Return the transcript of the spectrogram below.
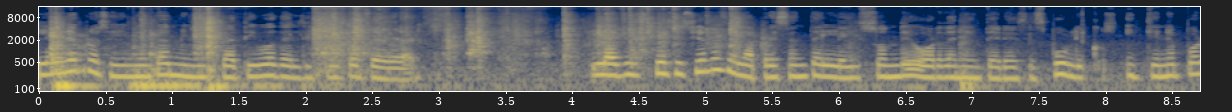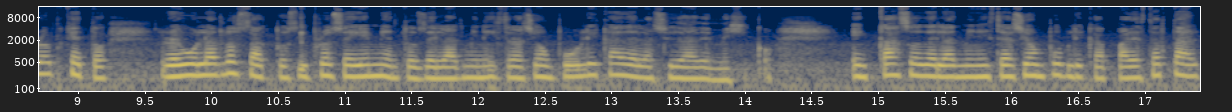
Ley de Procedimiento Administrativo del Distrito Federal. Las disposiciones de la presente ley son de orden e intereses públicos y tiene por objeto regular los actos y procedimientos de la Administración Pública de la Ciudad de México en caso de la administración pública paraestatal,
